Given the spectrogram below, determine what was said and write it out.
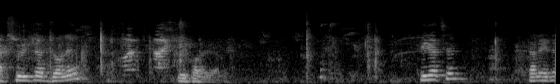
একশো লিটার জলে স্প্রে করা যাবে। ঠিক আছে? তাহলে এটা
